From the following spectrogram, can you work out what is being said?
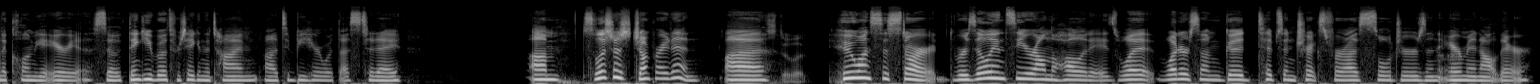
the Columbia area. So, thank you both for taking the time uh, to be here with us today. Um, so let's just jump right in. Uh, let's do it. Who wants to start? Resiliency around the holidays. What what are some good tips and tricks for us soldiers and airmen out there?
